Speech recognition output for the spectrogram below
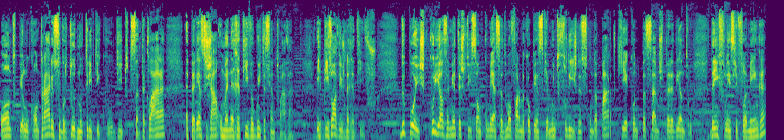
onde, pelo contrário, sobretudo no tríptico dito de Santa Clara, aparece já uma narrativa muito acentuada. Episódios narrativos. Depois, curiosamente, a exposição começa de uma forma que eu penso que é muito feliz na segunda parte, que é quando passamos para dentro da influência flamenga,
